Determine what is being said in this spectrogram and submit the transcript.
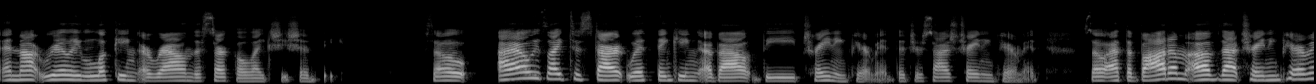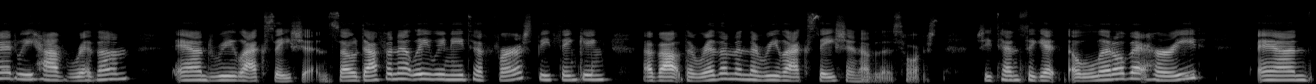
and not really looking around the circle like she should be. So I always like to start with thinking about the training pyramid, the dressage training pyramid. So at the bottom of that training pyramid, we have rhythm and relaxation. So definitely we need to first be thinking about the rhythm and the relaxation of this horse. She tends to get a little bit hurried and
